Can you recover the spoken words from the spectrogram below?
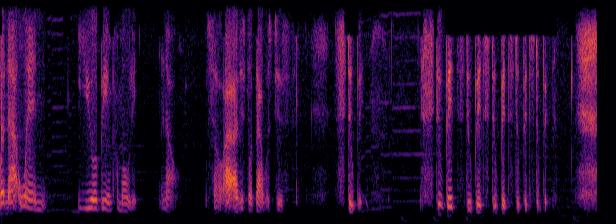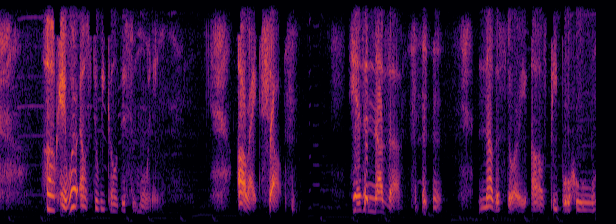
but not when you're being promoted. No. So I, I just thought that was just Stupid. Stupid, stupid, stupid, stupid, stupid. Okay, where else do we go this morning? All right, so here's another another story of people who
